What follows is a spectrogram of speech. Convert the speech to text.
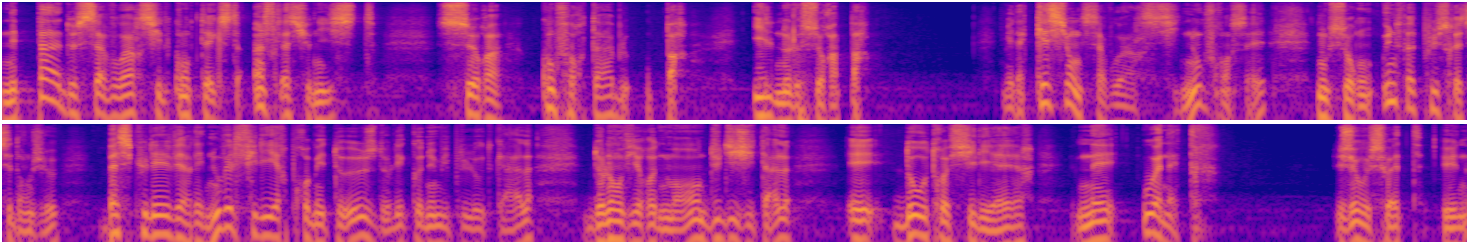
n'est pas de savoir si le contexte inflationniste sera confortable ou pas. Il ne le sera pas. Mais la question de savoir si nous, Français, nous serons une fois de plus restés dans le jeu, basculer vers les nouvelles filières prometteuses de l'économie plus locale, de l'environnement, du digital et d'autres filières nées ou à naître. Je vous souhaite une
